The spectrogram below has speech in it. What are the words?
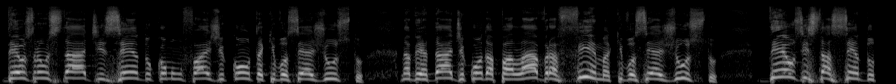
Deus não está dizendo como um faz de conta que você é justo. Na verdade, quando a palavra afirma que você é justo, Deus está sendo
